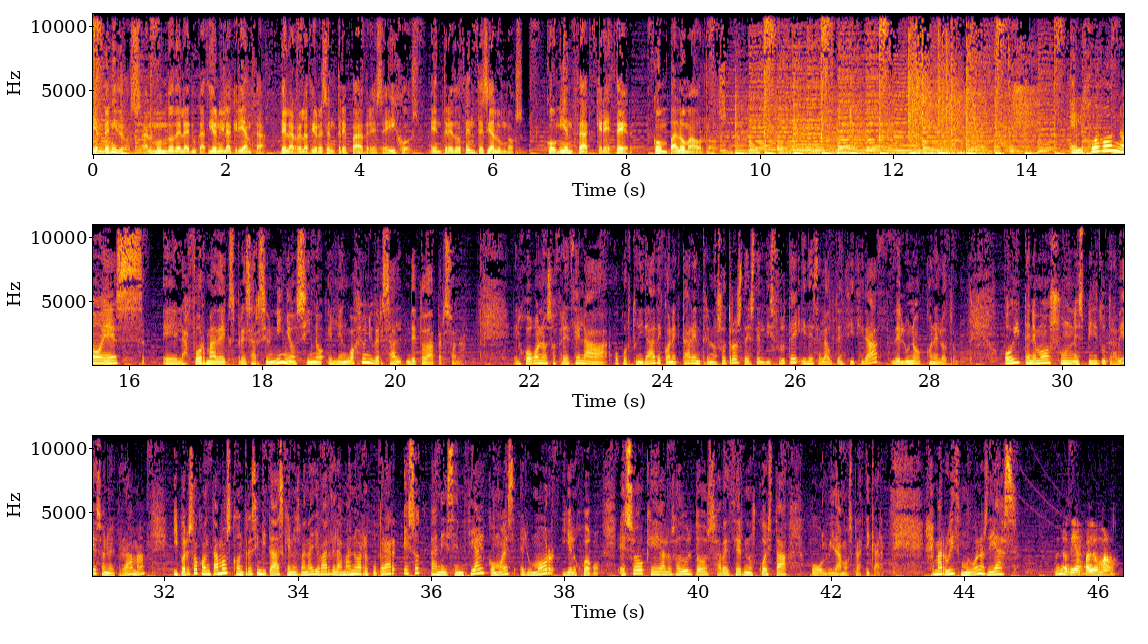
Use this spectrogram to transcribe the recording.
Bienvenidos al mundo de la educación y la crianza, de las relaciones entre padres e hijos, entre docentes y alumnos. Comienza Crecer con Paloma Hornos. El juego no es eh, la forma de expresarse un niño, sino el lenguaje universal de toda persona. El juego nos ofrece la oportunidad de conectar entre nosotros desde el disfrute y desde la autenticidad del uno con el otro. Hoy tenemos un espíritu travieso en el programa y por eso contamos con tres invitadas que nos van a llevar de la mano a recuperar eso tan esencial como es el humor y el juego. Eso que a los adultos a veces nos cuesta o olvidamos practicar. Gema Ruiz, muy buenos días. Buenos días, Paloma.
